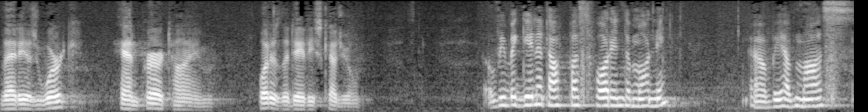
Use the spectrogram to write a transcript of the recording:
That is work and prayer time. What is the daily schedule? We begin at half past four in the morning. Uh, we have mass,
